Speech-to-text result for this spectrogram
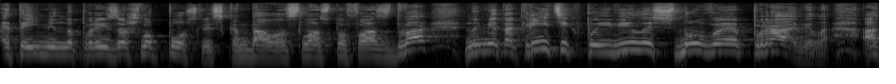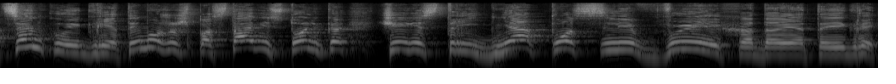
это именно произошло после скандала с Last of Us 2, на Metacritic появилось новое правило. Оценку игре ты можешь поставить только через три дня после выхода этой игры.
